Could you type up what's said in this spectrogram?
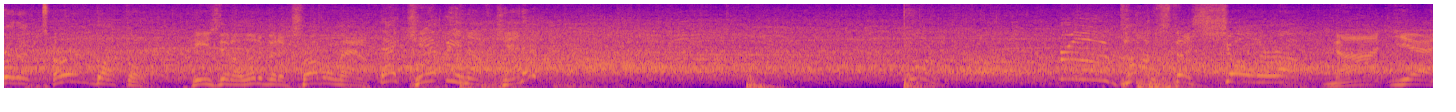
One the turnbuckle. He's in a little bit of trouble now. That can't be enough, can it? Roode pops the shoulder up. Not yet.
